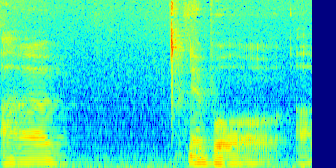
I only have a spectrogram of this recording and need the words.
a, nebo a,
